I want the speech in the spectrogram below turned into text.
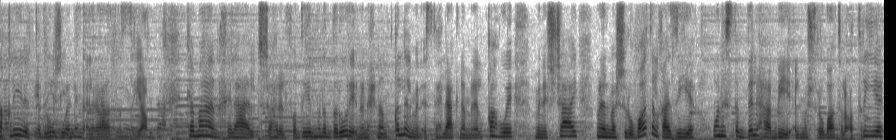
التقليل التدريجي من فترات الصيام. كمان خلال الشهر الفضيل من الضروري إنه نحن نقلل من استهلاكنا من القهوة من الشاي من المشروبات الغازية ونستبدلها بالمشروبات العطرية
